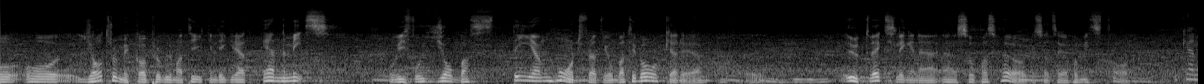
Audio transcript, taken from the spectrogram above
och, och, jag tror mycket av problematiken ligger i att en miss, mm. och vi får jobba stenhårt för att jobba tillbaka det. Utväxlingen är, är så pass hög, mm. så att säga, på misstag kan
